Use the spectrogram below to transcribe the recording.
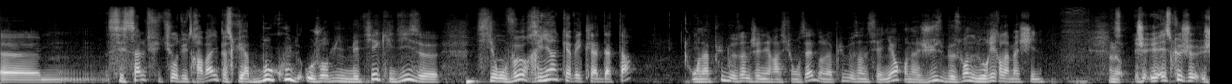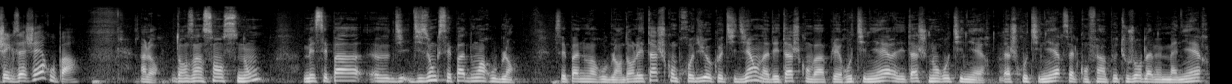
Euh, c'est ça le futur du travail, parce qu'il y a beaucoup aujourd'hui de métiers qui disent, si on veut, rien qu'avec la data, on n'a plus besoin de génération Z, on n'a plus besoin de seniors, on a juste besoin de nourrir la machine. Est-ce que je- j'exagère ou pas? Alors, dans un sens, non, mais c'est pas, euh, dis- disons que c'est pas noir ou blanc. C'est pas noir ou blanc. Dans les tâches qu'on produit au quotidien, on a des tâches qu'on va appeler routinières et des tâches non routinières. Tâches routinières, celles qu'on fait un peu toujours de la même manière.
